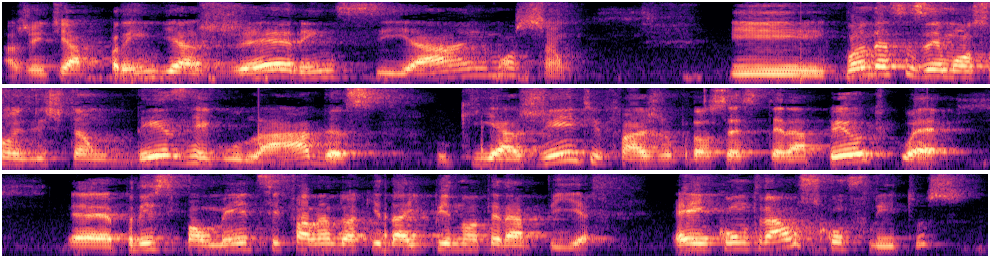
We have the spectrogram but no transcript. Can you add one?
a gente aprende a gerenciar a emoção. E quando essas emoções estão desreguladas, o que a gente faz no processo terapêutico é, é principalmente se falando aqui da hipnoterapia, é encontrar os conflitos,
